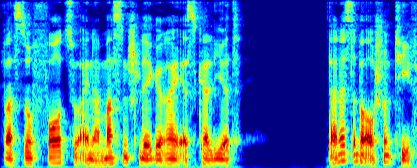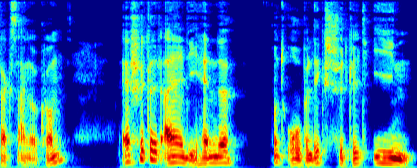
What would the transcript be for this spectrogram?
was sofort zu einer Massenschlägerei eskaliert. Dann ist aber auch schon Tefax angekommen. Er schüttelt allen die Hände und Obelix schüttelt ihn.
